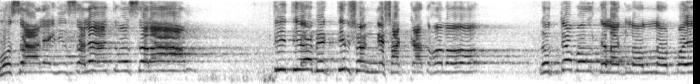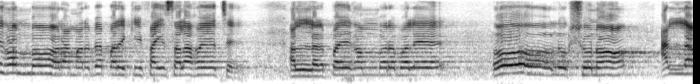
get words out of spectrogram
মুসা তৃতীয় ব্যক্তির সঙ্গে সাক্ষাৎ হলো। লোকটা বলতে লাগল, আল্লাহর পয়গম্বর, আমার ব্যাপারে কি ফাইসালা হয়েছে? আল্লাহর পয়গম্বর বলে, ও লোক শোনো, আল্লাহ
